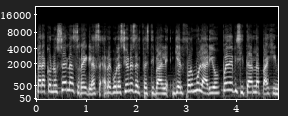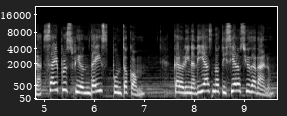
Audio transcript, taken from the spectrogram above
Para conocer las reglas, regulaciones del festival y el formulario, puede visitar la página cyprusfilmdays.com. Carolina Díaz, Noticiero Ciudadano.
